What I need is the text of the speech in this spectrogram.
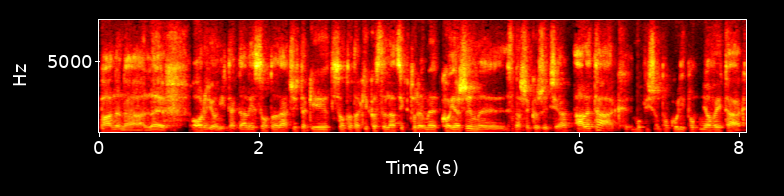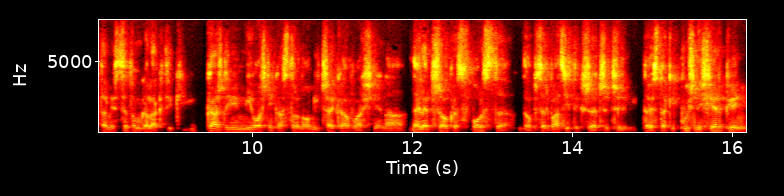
Panna, Lew, Orion i tak dalej są to raczej takie, są to takie konstelacje, które my kojarzymy z naszego życia. Ale tak, mówisz o pokuli południowej, tak, tam jest centrum galaktyki. Każdy miłośnik astronomii czeka właśnie na najlepszy okres w Polsce do obserwacji tych rzeczy, czyli to jest taki późny sierpień,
